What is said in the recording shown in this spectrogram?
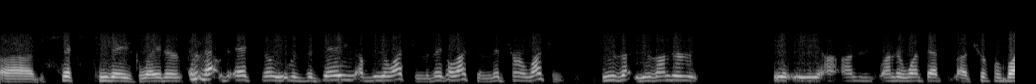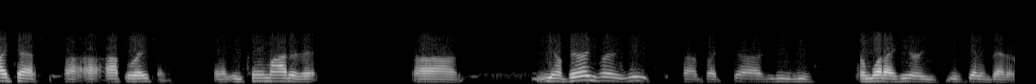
uh, 6th, two days later. that was actually it was the day of the election, the big election, midterm election. He was he was under he, he uh, under, underwent that uh, triple bypass uh, uh, operation, and he came out of it, uh, you know, very very weak. Uh, but uh, he, he's, from what I hear, he's, he's getting better,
